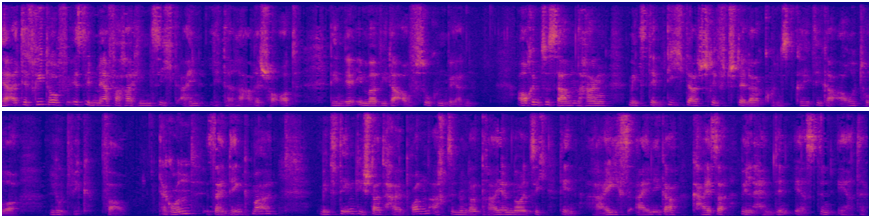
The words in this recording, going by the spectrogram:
Der alte Friedhof ist in mehrfacher Hinsicht ein literarischer Ort, den wir immer wieder aufsuchen werden. Auch im Zusammenhang mit dem Dichter, Schriftsteller, Kunstkritiker, Autor Ludwig Pfau. Der Grund ist ein Denkmal, mit dem die Stadt Heilbronn 1893 den Reichseiniger Kaiser Wilhelm I. ehrte.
